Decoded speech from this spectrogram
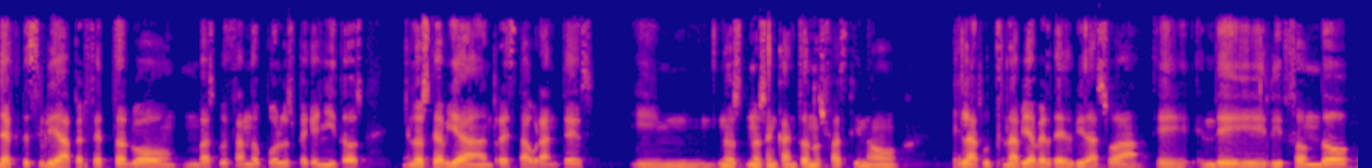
de accesibilidad perfecta. Luego vas cruzando pueblos pequeñitos en los que había restaurantes y nos, nos encantó, nos fascinó la, la vía verde del Vidasoa. Eh, de Lizondo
